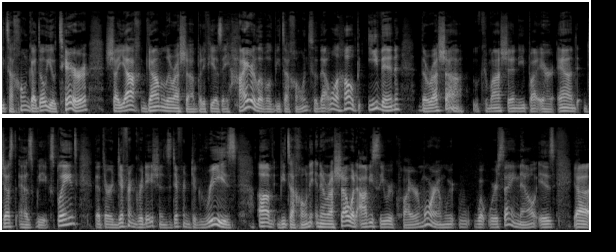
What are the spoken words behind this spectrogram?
bitachon gadol yoter shayach gam Rasha. But if he has a higher level of bitachon, so that will help even the Rasha. Er. And just as we explained, that there are different gradations, different degrees of bitachon, and a Rasha would obviously require more. And we're, what we're saying now is, uh,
